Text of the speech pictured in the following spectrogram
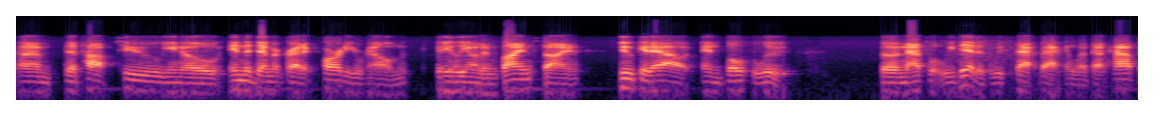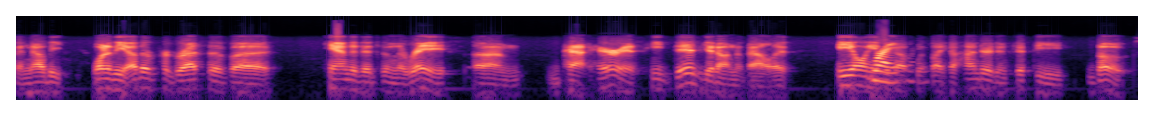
um, the top two, you know, in the Democratic Party realm, De and Feinstein, duke it out and both lose. So, and that's what we did is we sat back and let that happen. Now, the one of the other progressive uh, candidates in the race, um, Pat Harris, he did get on the ballot. He only ended up with like 150 votes.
